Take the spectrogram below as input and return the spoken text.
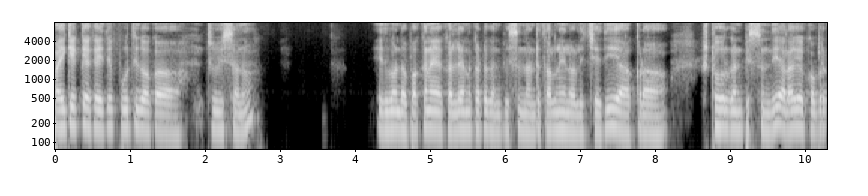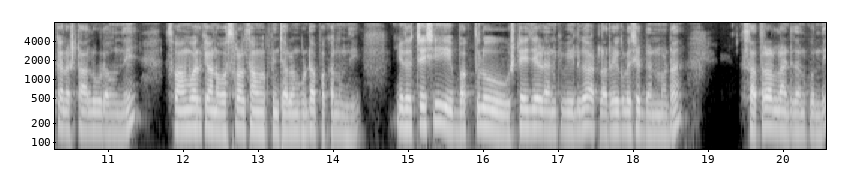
పైకి ఎక్కాకైతే పూర్తిగా ఒక చూపిస్తాను. ఇదిగోండి పక్కనే కళ్యాణ కట్ట కనిపిస్తుంది. అంటే తలనీళ్ళు ఇచ్చేది. అక్కడ స్టోర్ కనిపిస్తుంది. అలాగే కొబ్బరికాయల స్టాల్ కూడా ఉంది. స్వామివారికి ఏమైనా వస్త్రాలు సమర్పించాలనుకుంటే ఆ పక్కన ఉంది. ఇది వచ్చేసి భక్తులు స్టే చేయడానికి వీలుగా అట్లా రేకుల షెడ్ అనమాట సత్రాలు లాంటిది అనుకుంది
